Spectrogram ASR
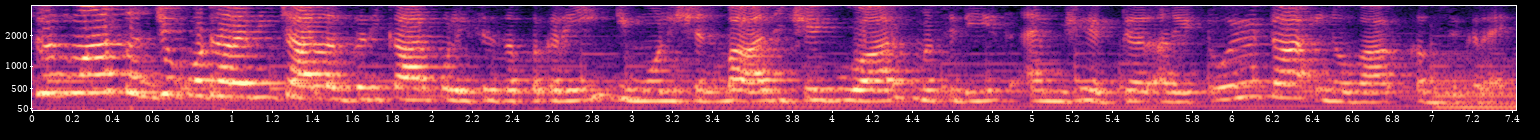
સુરતમાં સજ્જુ કોઠારીની ચાર લક્ઝરી કાર પોલીસે જપ્ત કરી. ડિમોલિશન બાદ જેગુઆર મર્સિડીઝ એમજી હેક્ટર અને ટોયોટા ઇનોવા કબજે કરાઈ.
